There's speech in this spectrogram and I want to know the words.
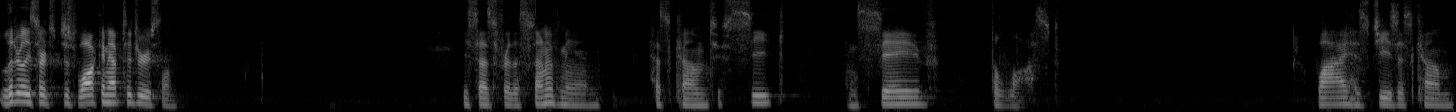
literally starts just walking up to Jerusalem. He says, For the Son of Man has come to seek and save the lost. Why has Jesus come?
